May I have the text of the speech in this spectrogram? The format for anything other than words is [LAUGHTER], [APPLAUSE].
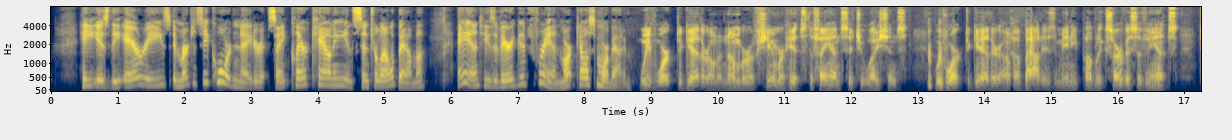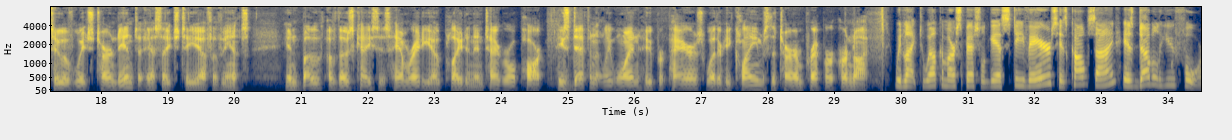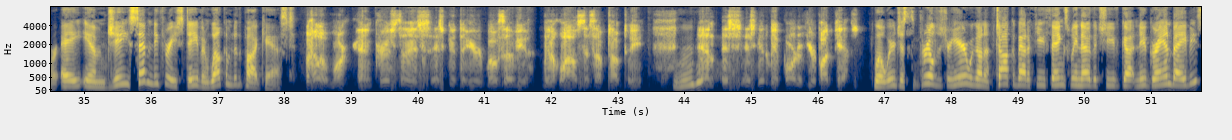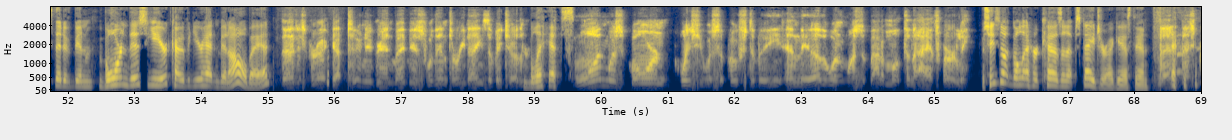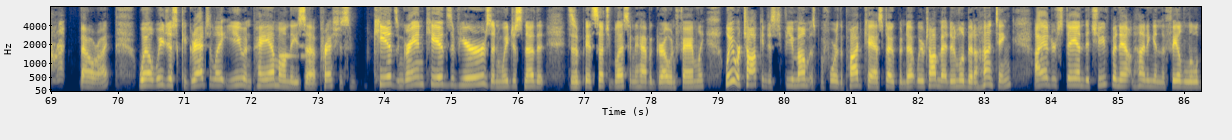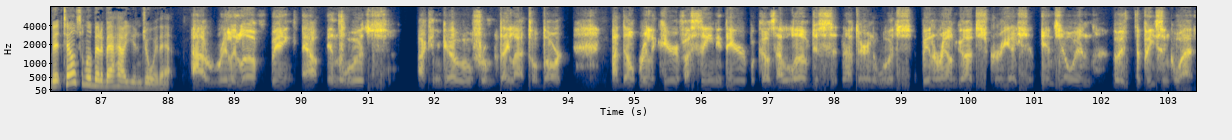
He is the ARES Emergency Coordinator at St. Clair County in central Alabama, and he's a very good friend. Mark, tell us more about him. We've worked together on a number of Schumer hits the fan situations. We've [LAUGHS] worked together on about as many public service events, two of which turned into SHTF events. In both of those cases, ham radio played an integral part. He's definitely one who prepares whether he claims the term prepper or not. We'd like to welcome our special guest, Steve Ayers. His call sign is W4AMG73. Steve, and welcome to the podcast. Well, hello, Mark and Krista. It's, it's good to hear both of you. Been a while since I've talked to you, mm-hmm. and it's, it's good to be a part of your podcast. Well, we're just thrilled that you're here. We're going to talk about a few things. We know that you've got new grandbabies that have been born this year. COVID year hadn't been all bad. That is correct. Got two new grandbabies within three days of each other. Bless. One was born when she was supposed to be, and the other one was about a month and a half early. She's not going to let her cousin upstage her, I guess, then. That, that's correct. [LAUGHS] All right. Well, we just congratulate you and Pam on these uh, precious kids and grandkids of yours, and we just know that it's, a, it's, such a blessing to have a growing family. We were talking just a few moments before the podcast opened up. We were talking about doing a little bit of hunting. I understand that you've been out hunting in the field a little bit. Tell us a little bit about how you enjoy that. I really love being out in the woods. I can go from daylight till dark. I don't really care if I see any deer because I love just sitting out there in the woods, being around God's creation, enjoying the, the peace and quiet.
